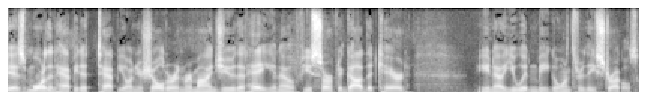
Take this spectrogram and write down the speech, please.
is more than happy to tap you on your shoulder and remind you that, hey, you know, if you served a God that cared, you know, you wouldn't be going through these struggles.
